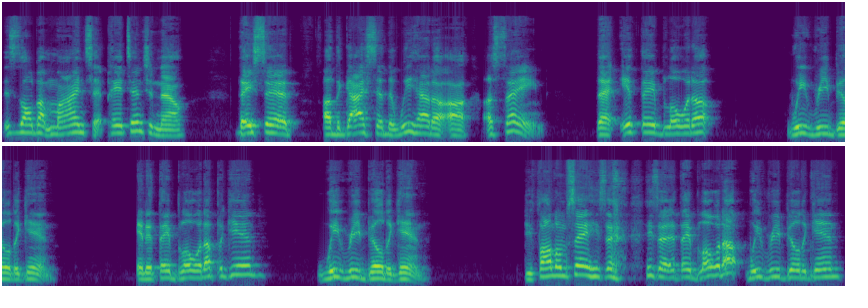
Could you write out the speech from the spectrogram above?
This is all about mindset. Pay attention now. They said uh, the guy said that we had a, a a saying that if they blow it up, we rebuild again, and if they blow it up again, we rebuild again. Do you follow what I'm saying? He said, he said, if they blow it up, we rebuild again.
